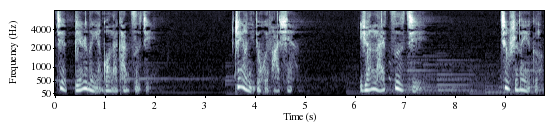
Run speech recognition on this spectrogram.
借别人的眼光来看自己，这样你就会发现，原来自己就是那个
